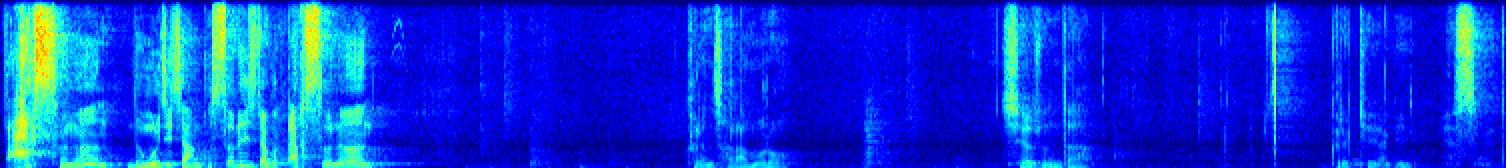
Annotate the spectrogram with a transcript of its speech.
딱 서는 넘어지지 않고 쓰러지지 않고 딱 서는 그런 사람으로 세워준다. 그렇게 이야기했습니다.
